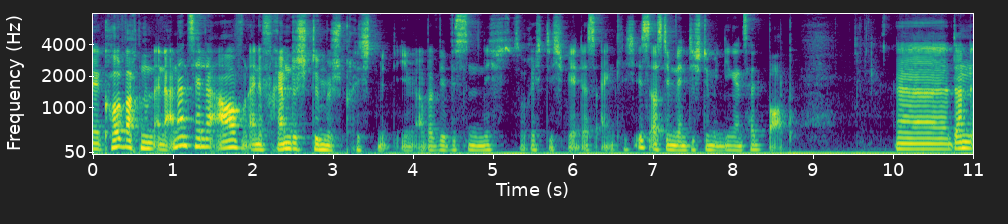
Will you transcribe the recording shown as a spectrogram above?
Äh, Cole wacht nun in einer anderen Zelle auf und eine fremde Stimme spricht mit ihm, aber wir wissen nicht so richtig, wer das eigentlich ist. Außerdem nennt die Stimme ihn die ganze Zeit Bob. Äh, dann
